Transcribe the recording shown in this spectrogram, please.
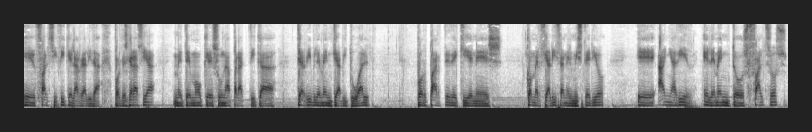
eh, falsifique la realidad. Por desgracia, me temo que es una práctica terriblemente habitual por parte de quienes comercializan el misterio, eh, añadir elementos falsos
